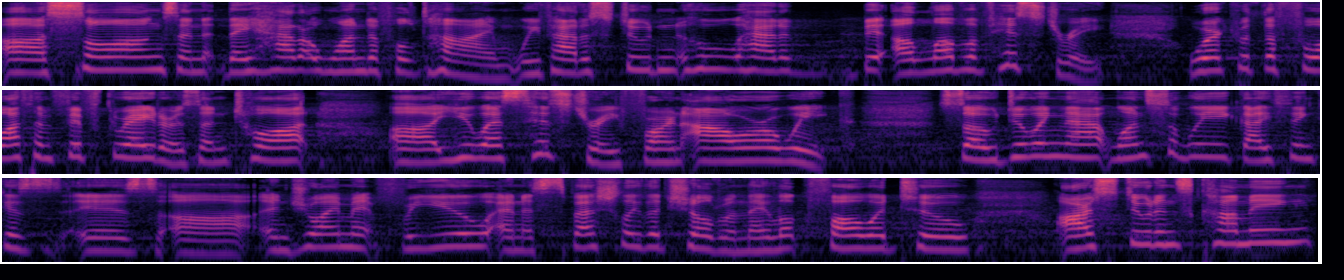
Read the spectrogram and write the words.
uh, songs, and they had a wonderful time. We've had a student who had a a love of history. Worked with the fourth and fifth graders and taught uh, U.S. history for an hour a week. So doing that once a week, I think, is is uh, enjoyment for you and especially the children. They look forward to our students coming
